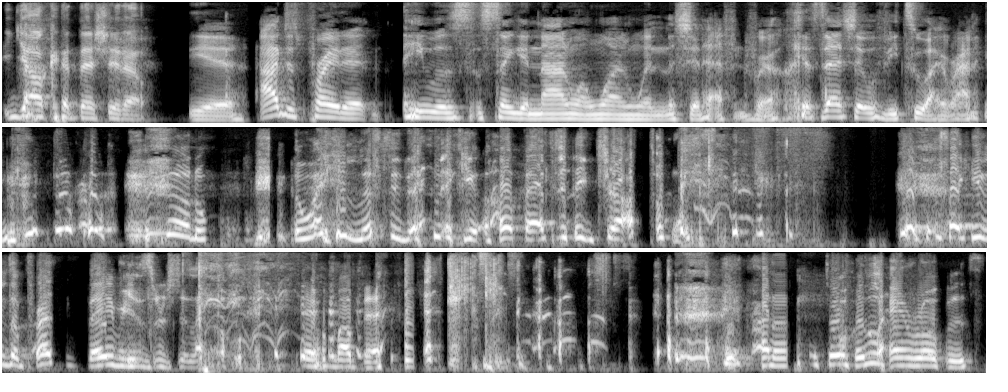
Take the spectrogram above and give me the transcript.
Y'all cut that shit out. Yeah, I just pray that he was singing nine one one when the shit happened, bro. Because that shit would be too ironic. No, the, the way he lifted that nigga up after they dropped him. it's like he was a precious baby or some shit. Like, oh, yeah, my bad. I don't know. It's over Land Rovers.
